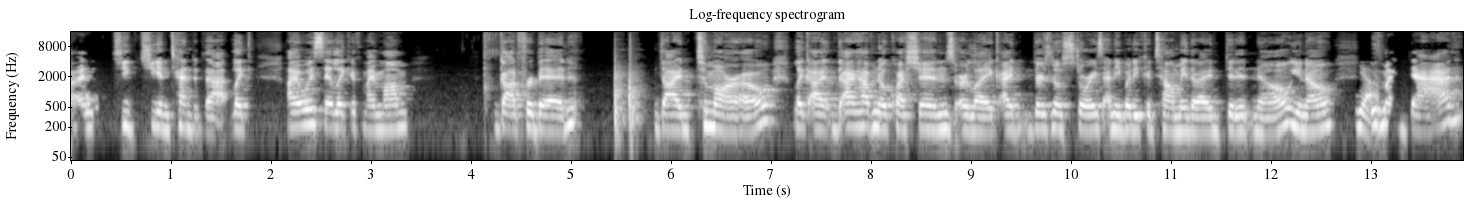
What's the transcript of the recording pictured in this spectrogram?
Mhm. and she she intended that. Like I always say, like if my mom, God forbid, died tomorrow, like I I have no questions or like I there's no stories anybody could tell me that I didn't know. You know, Yeah. with my dad,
